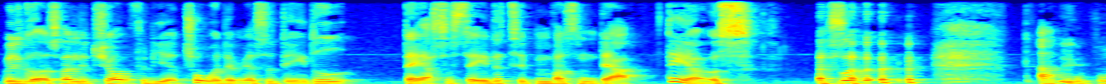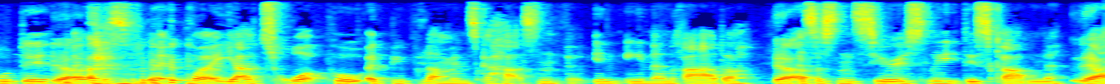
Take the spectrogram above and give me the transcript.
Hvilket også var lidt sjovt, fordi jeg to af dem, jeg så datede, da jeg så sagde det til dem, var sådan der, det er jeg også. Altså, Apropos det, Ja. ja. altså sådan der, prøv at, jeg tror på, at bipolare mennesker har sådan en, en eller anden radar. Ja. Altså sådan, seriously, det er skræmmende. ja,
